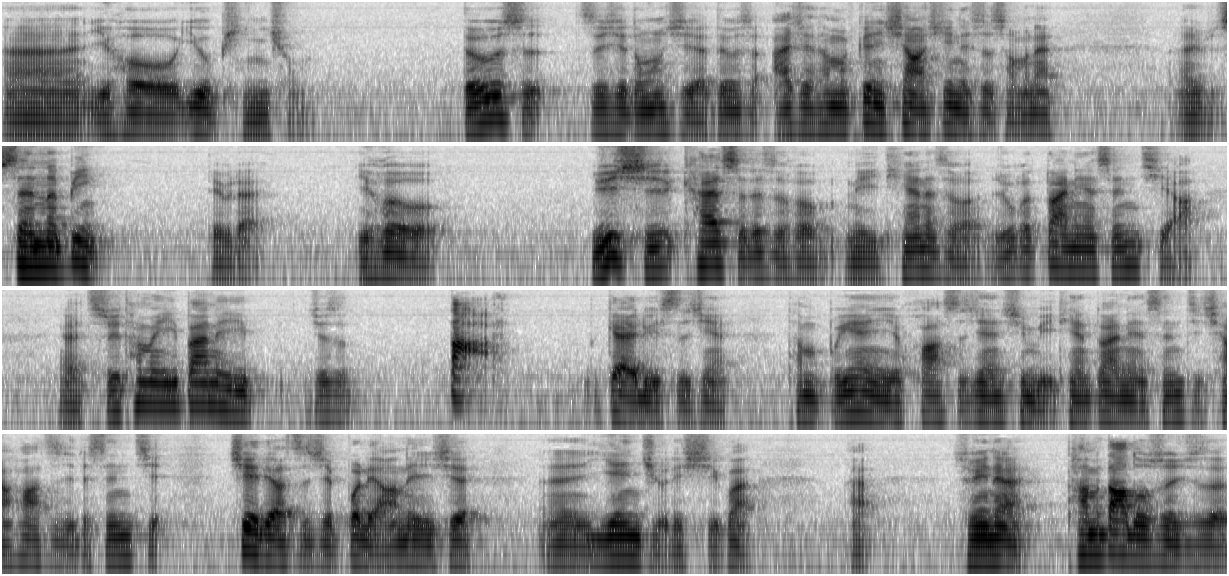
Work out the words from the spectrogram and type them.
嗯，以后又贫穷，都是这些东西都是，而且他们更相信的是什么呢？呃，生了病，对不对？以后。与其开始的时候，每天的时候，如果锻炼身体啊，哎，所以他们一般的，就是大概率事件，他们不愿意花时间去每天锻炼身体，强化自己的身体，戒掉自己不良的一些嗯烟酒的习惯，哎，所以呢，他们大多数就是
